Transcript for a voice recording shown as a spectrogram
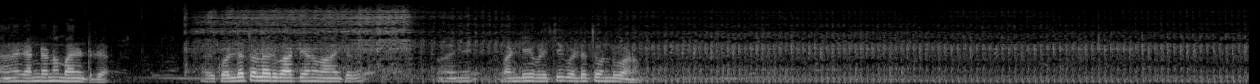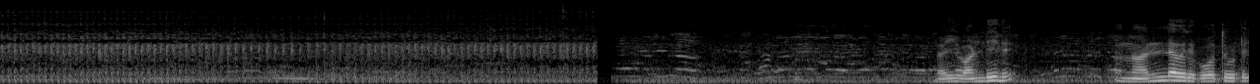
അങ്ങനെ രണ്ടെണ്ണം പതിനെട്ട് രൂപ. അത് കൊല്ലത്തുള്ള ഒരു പാർട്ടിയാണ് വാങ്ങിച്ചത്. അതിന് വണ്ടിയെ വിളിച്ച് കൊല്ലത്ത് കൊണ്ടുപോകണം. ഈ വണ്ടിയിൽ നല്ല ഒരു പോത്തുകുട്ടി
